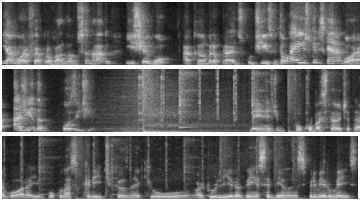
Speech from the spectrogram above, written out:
e agora foi aprovado lá no Senado e chegou à Câmara para discutir isso. Então é isso que eles querem agora, agenda positiva. Bem, a gente focou bastante até agora aí um pouco nas críticas né, que o Arthur Lira vem recebendo nesse primeiro mês.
